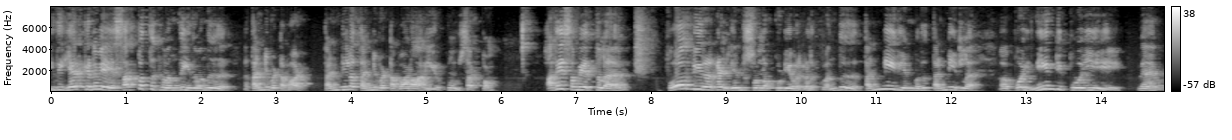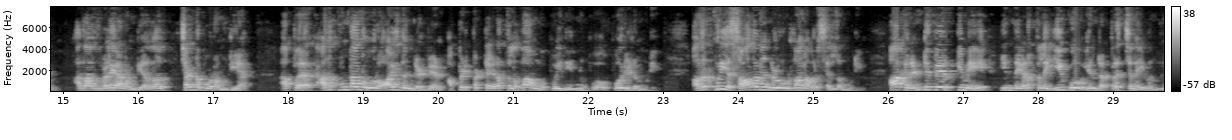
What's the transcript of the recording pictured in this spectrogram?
இது ஏற்கனவே சர்ப்பத்துக்கு வந்து இது வந்து தண்ணிப்பட்ட பாட் தண்ணியில் தண்ணிப்பட்ட பாடாக இருக்கும் சர்ப்பம். அதே சமயத்தில் போர் வீரர்கள் என்று சொல்லக்கூடியவர்களுக்கு வந்து தண்ணீர் என்பது தண்ணீரில் போய் நீந்தி போய் அதாவது விளையாட முடியாது. அதாவது சண்டை போட முடியாது. அப்போ அதுக்கு உண்டான ஒரு ஆயுதங்கள் வேணும். அப்படிப்பட்ட இடத்துல தான் அவங்க போய் நின்று போ போரிட முடியும். அதற்குரிய சாதனங்களோடு தான் அவர் செல்ல முடியும். ஆக ரெண்டு பேருக்குமே இந்த இடத்துல ஈகோ என்ற பிரச்சனை வந்து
